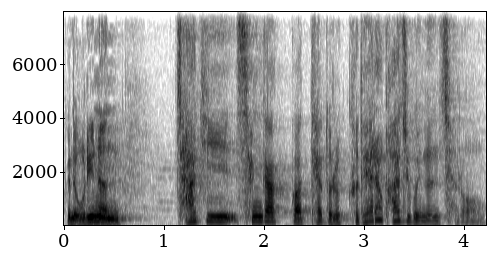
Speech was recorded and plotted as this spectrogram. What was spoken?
근데 우리는 자기 생각과 태도를 그대로 가지고 있는 채로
